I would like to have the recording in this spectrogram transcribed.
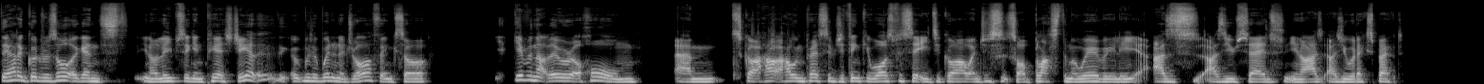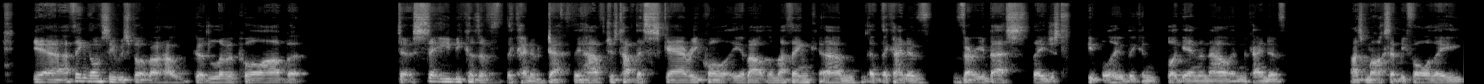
they had a good result against you know Leipzig and PSG with a win and a draw, I think. So, given that they were at home, um, Scott, how, how impressive do you think it was for City to go out and just sort of blast them away, really, as as you said, you know, as as you would expect? Yeah, I think obviously we spoke about how good Liverpool are, but City, because of the kind of depth they have, just have this scary quality about them. I think um, at the kind of very best, they just people who they can plug in and out, and kind of, as Mark said before, they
